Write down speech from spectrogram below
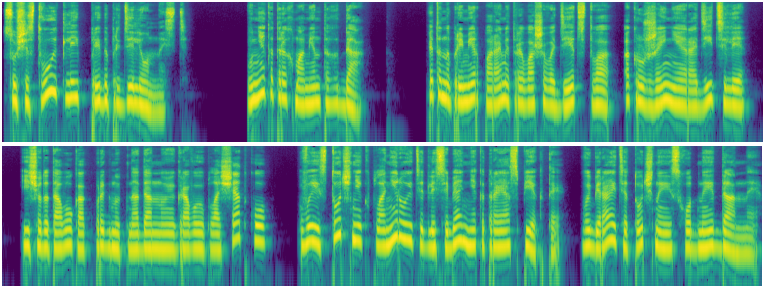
Существует ли предопределенность? В некоторых моментах да. Это, например, параметры вашего детства, окружения, родители. Еще до того, как прыгнуть на данную игровую площадку, вы, источник, планируете для себя некоторые аспекты, выбираете точные исходные данные.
